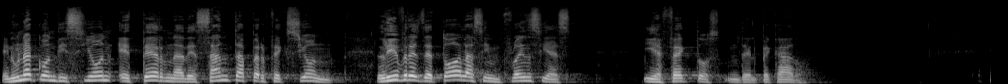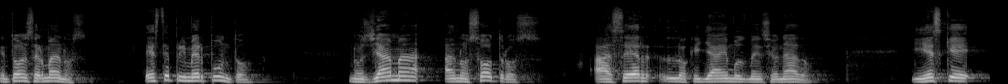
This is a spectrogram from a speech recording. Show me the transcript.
en una condición eterna de santa perfección, libres de todas las influencias y efectos del pecado. Entonces, hermanos, este primer punto nos llama a nosotros a hacer lo que ya hemos mencionado. Y es que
